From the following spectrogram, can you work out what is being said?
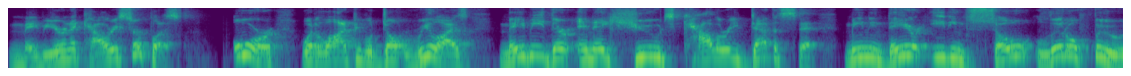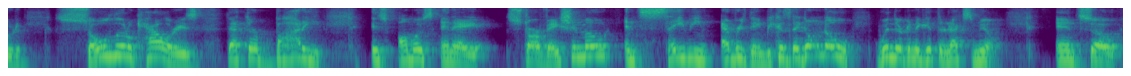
Maybe you're in a calorie surplus. Or what a lot of people don't realize, maybe they're in a huge calorie deficit, meaning they are eating so little food, so little calories that their body is almost in a starvation mode and saving everything because they don't know when they're going to get their next meal. And so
